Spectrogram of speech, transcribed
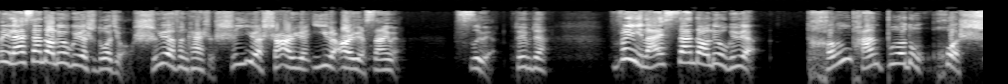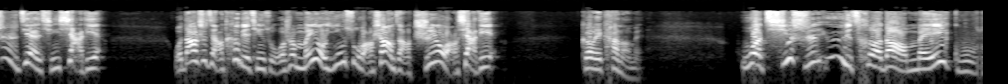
未来三到六个月是多久？十月份开始，十一月、十二月、一月、二月、三月、四月，对不对？未来三到六个月，横盘波动或事件型下跌。我当时讲特别清楚，我说没有因素往上涨，只有往下跌。各位看到没？我其实预测到美股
